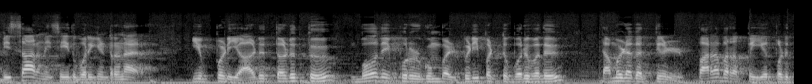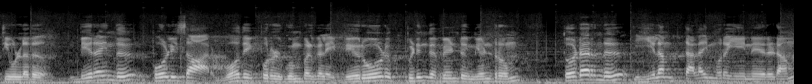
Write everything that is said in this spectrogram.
விசாரணை செய்து வருகின்றனர். இப்படி அடுத்தடுத்து போதைப் பொருள் கும்பல் பிடிபட்டு வருவது தமிழகத்தில் பரபரப்பை ஏற்படுத்தியுள்ளது. விரைந்து போலீசார் போதைப் பொருள் கும்பல்களை வேரோடு பிடுங்க வேண்டும் என்றும் தொடர்ந்து இளம் தலைமுறையினரிடம்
